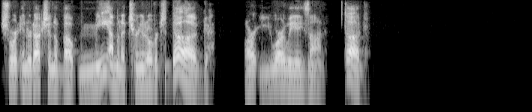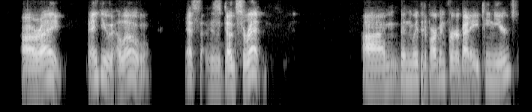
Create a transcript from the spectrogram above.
short introduction about me, I'm going to turn it over to Doug, our EUR liaison. Doug. All right. Thank you. Hello. Yes, this is Doug Surrett. I've been with the department for about 18 years.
